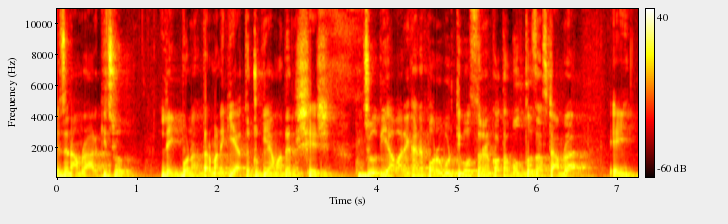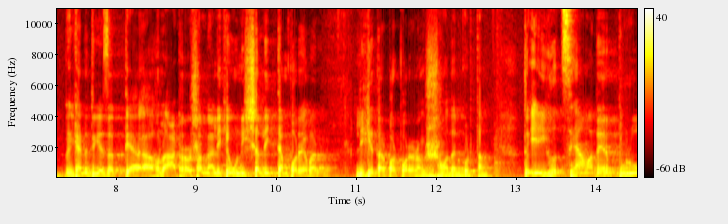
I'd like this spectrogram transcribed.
এজন্য আমরা আর কিছু লিখব না। তার মানে কি এতটুকুই আমাদের শেষ। যদি আবার এখানে পরবর্তী বছরের কথা বলতো জাস্ট আমরা এই এখানে দুই হাজার হলো আঠারো সাল না লিখে উনিশ সাল লিখতাম পরে আবার। লিখে তারপর পরের অংশ সমাধান করতাম। তো এই হচ্ছে আমাদের পুরো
